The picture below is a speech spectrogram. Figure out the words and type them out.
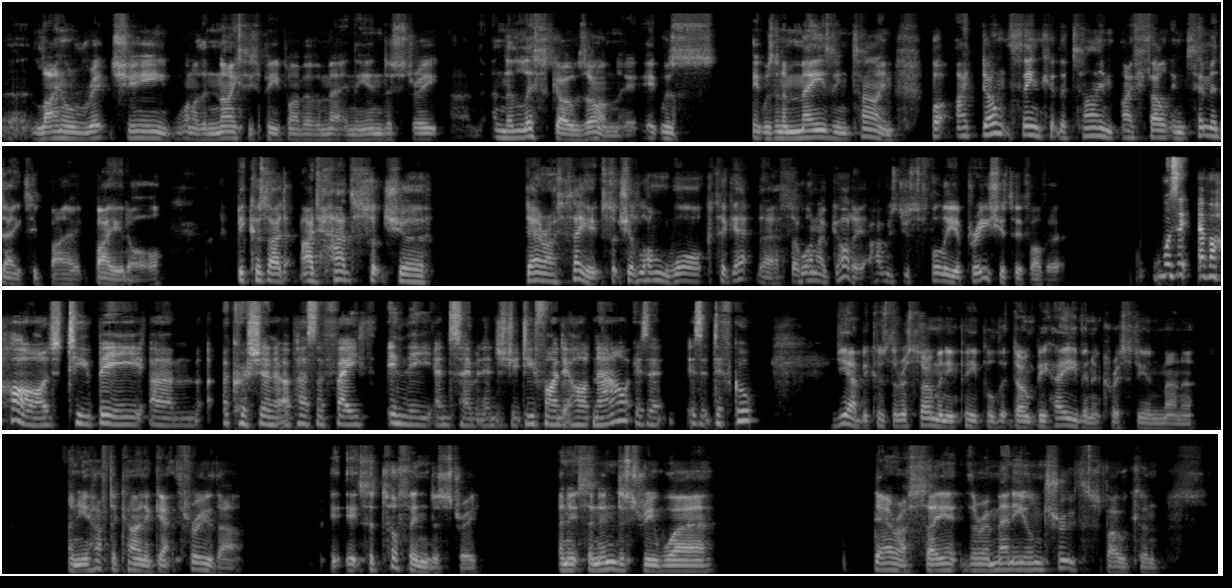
Uh, Lionel Richie, one of the nicest people I've ever met in the industry, and, and the list goes on. It, it, was it was an amazing time, but I don't think at the time I felt intimidated by by it all because I'd I'd had such a dare I say it such a long walk to get there. So when I got it, I was just fully appreciative of it was it ever hard to be um, a Christian, a person of faith in the entertainment industry? Do you find it hard now? Is it is it difficult? Yeah, because there are so many people that don't behave in a Christian manner, and you have to kind of get through that. It's a tough industry, and it's an industry where, dare I say it, there are many untruths spoken,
